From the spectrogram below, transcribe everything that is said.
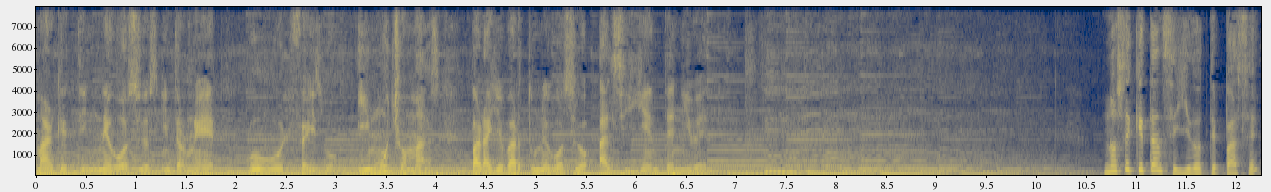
marketing, negocios, internet, Google, Facebook y mucho más para llevar tu negocio al siguiente nivel. No sé qué tan seguido te pase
